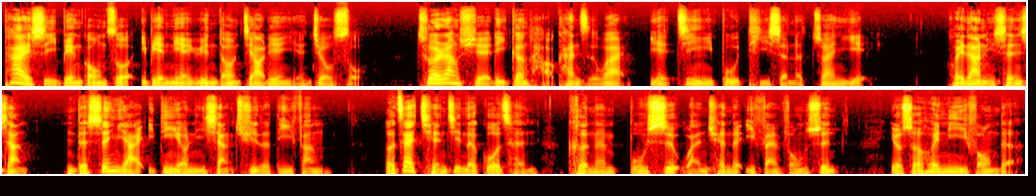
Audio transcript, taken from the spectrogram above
他还是一边工作一边念运动教练研究所。除了让学历更好看之外，也进一步提升了专业。回到你身上，你的生涯一定有你想去的地方，而在前进的过程，可能不是完全的一帆风顺，有时候会逆风的，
